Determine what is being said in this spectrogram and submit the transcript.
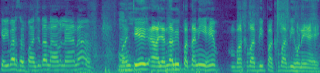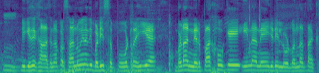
ਕਈ ਵਾਰ ਸਰਪੰਚ ਦਾ ਨਾਮ ਲਿਆ ਨਾ ਮਨ 'ਚ ਇਹ ਆ ਜਾਂਦਾ ਵੀ ਪਤਾ ਨਹੀਂ ਇਹ ਵੱਖਵਾਦੀ ਪੱਖਵਾਦੀ ਹੋਣੇ ਆ ਇਹ ਵੀ ਕਿਸੇ ਖਾਸ ਨਾਲ ਪਰ ਸਾਨੂੰ ਇਹਨਾਂ ਦੀ ਬੜੀ ਸਪੋਰਟ ਰਹੀ ਹੈ। ਬੜਾ ਨਿਰਪੱਖ ਹੋ ਕੇ ਇਹਨਾਂ ਨੇ ਜਿਹੜੇ ਲੋੜਵੰਦਾਂ ਤੱਕ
